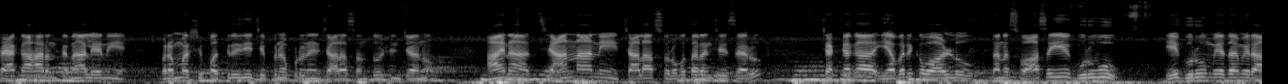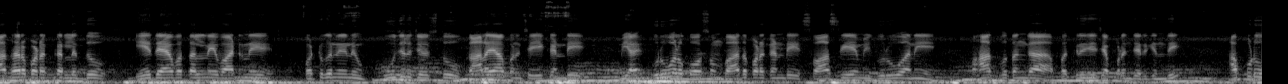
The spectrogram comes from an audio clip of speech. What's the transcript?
శాకాహారం తినాలి అని బ్రహ్మర్షి పత్రిజీ చెప్పినప్పుడు నేను చాలా సంతోషించాను. ఆయన ధ్యానాన్ని చాలా సులభతరం చేశారు. చక్కగా ఎవరికి వాళ్ళు తన శ్వాసయే గురువు ఏ గురువు మీద మీరు ఆధారపడక్కర్లేదు ఏ దేవతల్ని వాటిని పట్టుకుని నేను పూజలు చేస్తూ కాలయాపన చేయకండి. మీ గురువుల కోసం బాధపడకండి. శ్వాసయే మీ గురువు అని మహాద్భుతంగా పత్రిజీ చెప్పడం జరిగింది. అప్పుడు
